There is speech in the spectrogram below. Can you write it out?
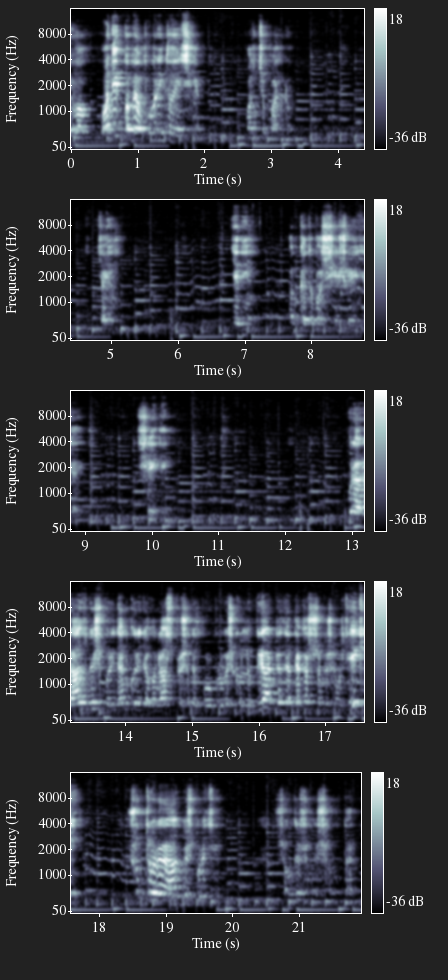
এবং অনেকভাবে অপমানিত হয়েছিলেন পঞ্চপাণ্ডব। যাই হোক, যেদিন অজ্ঞাতবাস শেষ হয়ে যায়, সেই দিন ওরা রাজবেশ পরিধান করে যখন রাজপ্রাসাদে প্রবেশ করল, বিরাট রাজা দেখার সঙ্গে সঙ্গে বলছে, "এ কি? শূদ্ররা রাজবেশ পড়েছে সঙ্গে সঙ্গে সন্তান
